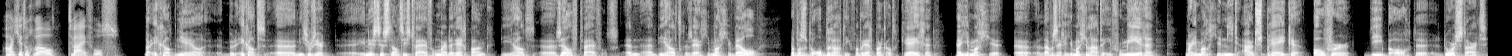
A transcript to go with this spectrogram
had je toch wel twijfels? Nou, ik had niet, ik had, uh, niet zozeer eh, in eerste instantie twijfel, maar de rechtbank die had uh, zelf twijfels. En die had gezegd, je mag je wel, dat was de opdracht die ik van de rechtbank had gekregen, je mag je, laten we zeggen, je mag je laten informeren, maar je mag je niet uitspreken over die beoogde doorstart.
